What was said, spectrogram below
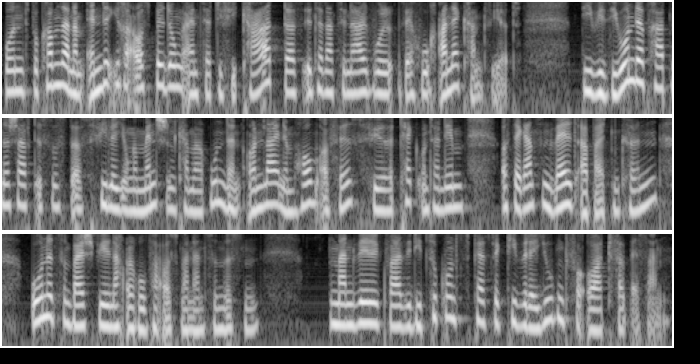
und bekommen dann am Ende ihrer Ausbildung ein Zertifikat, das international wohl sehr hoch anerkannt wird. Die Vision der Partnerschaft ist es, dass viele junge Menschen in Kamerun dann online im Homeoffice für Tech-Unternehmen aus der ganzen Welt arbeiten können, ohne zum Beispiel nach Europa auswandern zu müssen. Man will quasi die Zukunftsperspektive der Jugend vor Ort verbessern.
